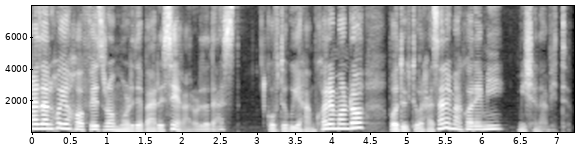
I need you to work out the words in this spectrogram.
غزلهای حافظ را مورد بررسی قرار داده است. گفتگوی همکارمان را با دکتر حسن مکارمی میشنوید.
